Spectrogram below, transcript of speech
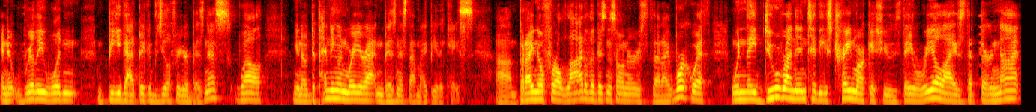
and it really wouldn't be that big of a deal for your business, well, You know, depending on where you're at in business, that might be the case. Um, but I know for a lot of the business owners that I work with, when they do run into these trademark issues, they realize that they're not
